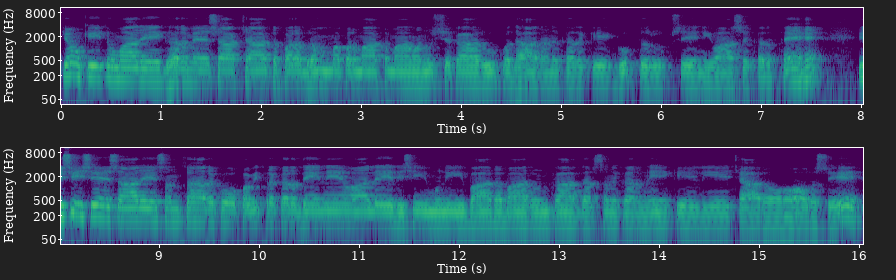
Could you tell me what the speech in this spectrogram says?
क्योंकि तुम्हारे घर में साक्षात पर ब्रह्म परमात्मा मनुष्य का रूप धारण करके गुप्त रूप से निवास करते हैं। इसी से सारे संसार को पवित्र कर देने वाले ऋषि मुनि बार बार उनका दर्शन करने के लिए चारों ओर से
